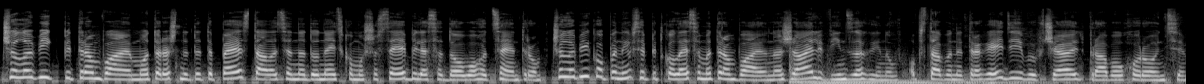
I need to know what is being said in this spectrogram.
Чоловік під трамваєм. Моторошне ДТП сталося на Донецькому шосе біля садового центру. Чоловік опинився під колесами трамваю. На жаль, він загинув. Обставини трагедії вивчають правоохоронці.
